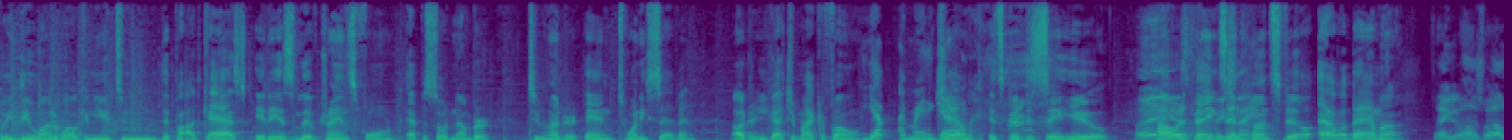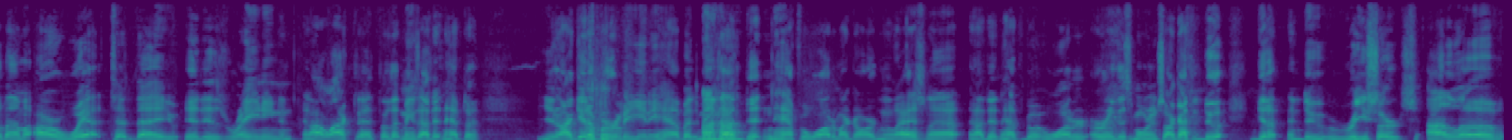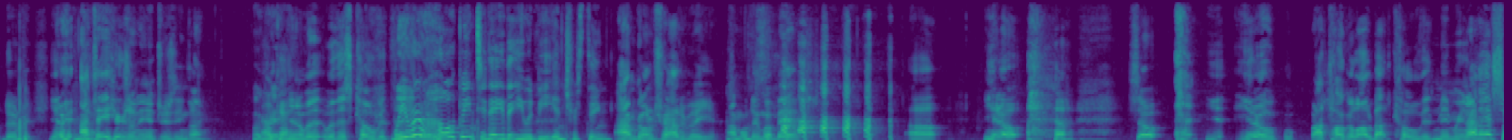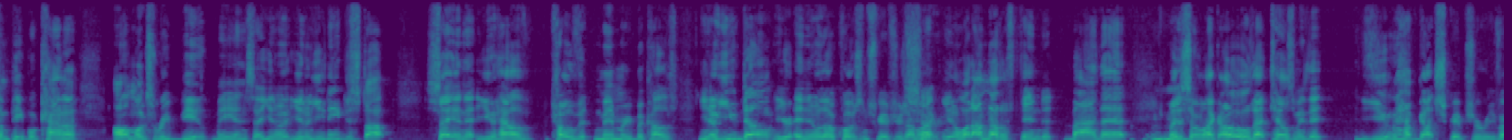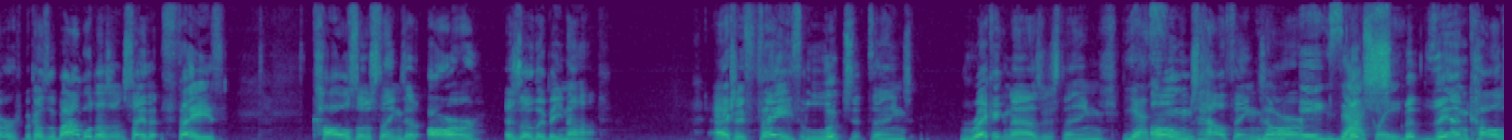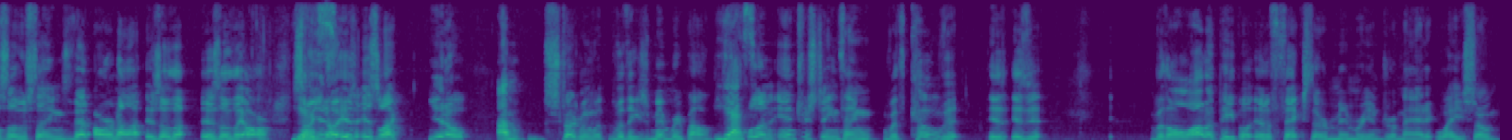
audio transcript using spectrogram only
We do want to welcome you to the podcast. It is Live Transformed, episode number 227. Audrey, you got your microphone. Yep, I'm ready to go. Jim, it's good to see you. Hey, How are it's good to things in seen. Huntsville, Alabama? Things in Huntsville, Alabama are wet today. It is raining, and, and I like that, though. That means I didn't have to, you know, I get up early anyhow, but it means Uh-huh. I didn't have to water my garden last night, and I didn't have to go and water early this morning. So I got to do it, get up and do research. I love doing, re- you know, I tell you, here's an interesting thing. Okay. You know, with, with this COVID thing. We were with- hoping today that you would be interesting. I'm going to try to be. I'm going to do my best. uh, you know, so you, you know, I talk a lot about COVID memory, and I've had some people kind of almost rebuke me and say, you know, you know, you need to stop saying that you have COVID memory because you know you don't. You're, and you know they'll quote some scriptures. I'm Sure. like, you know what? I'm not offended by that, but mm-hmm. it's sort of like, oh, that tells me that you have got scripture reversed because the Bible doesn't say that faith calls those things that are as though they be not. Actually, faith looks at things, recognizes things, Yes. owns how things mm-hmm. are, but- Exactly. But, then calls those things that are not as though the, as though they are. So you know, it's, it's like you know, I'm struggling with, with these memory problems. Yes. Well, an interesting thing with COVID is is it with a lot of people it affects their memory in dramatic ways. So.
